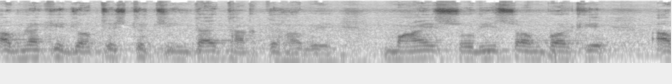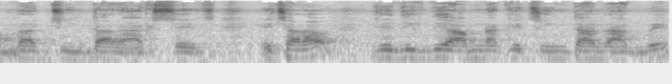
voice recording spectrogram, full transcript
আপনাকে যথেষ্ট চিন্তায় থাকতে হবে। মায়ের শরীর সম্পর্কে আপনার চিন্তার অ্যাক্সেস এছাড়াও যে দিক দিয়ে আপনাকে চিন্তা রাখবে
